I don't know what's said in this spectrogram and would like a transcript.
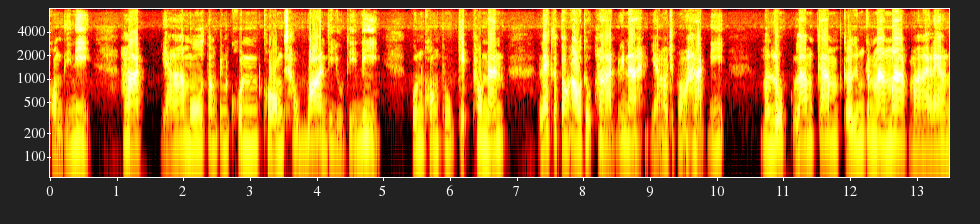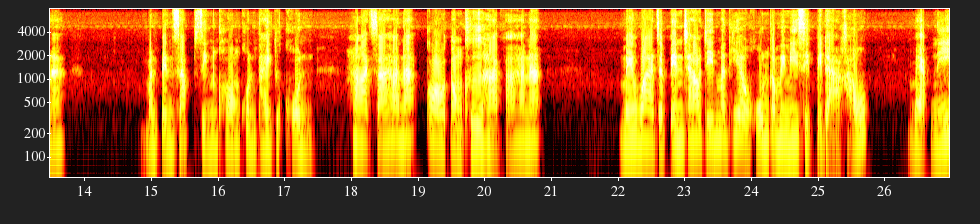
ของที่นี่ หาดยาโมต้องเป็นคนของชาวบ้านที่อยู่ที่นี่ คนของภูเก็ตเท่านั้น และก็ต้องเอาทุกหาดด้วยนะ อย่าเอาเฉพาะหาดนี้ มันลุกล้ำกล้ำกลืนกันมามากมายแล้วนะ มันเป็นทรัพย์สินของคนไทยทุกคน หาดสาธารณะก็ต้องคือหาดสาธารณะ ไม่ว่าจะเป็นชาวจีนมาเที่ยวคุณก็ไม่มีสิทธิ์ไปด่าเขา แบบนี้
